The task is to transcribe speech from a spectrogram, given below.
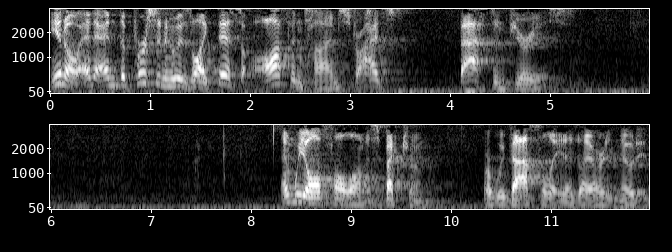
You know, and, and the person who is like this oftentimes strives fast and furious. And we all fall on a spectrum, or we vacillate, as I already noted.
